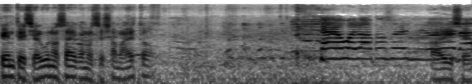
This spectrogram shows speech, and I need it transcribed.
Gente, si alguno sabe cómo se llama esto, ¡Qué barato, avisen.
